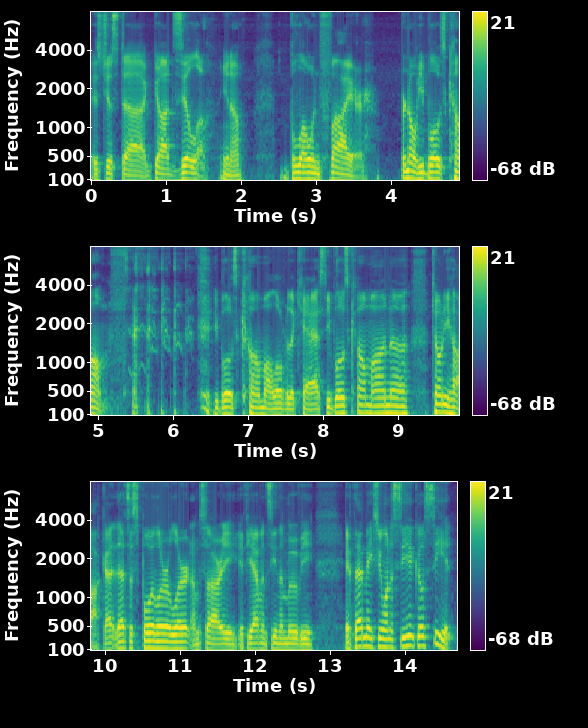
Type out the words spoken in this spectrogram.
is just uh, Godzilla, you know, blowing fire. Or no, he blows cum. he blows cum all over the cast. He blows cum on uh, Tony Hawk. I, that's a spoiler alert. I'm sorry if you haven't seen the movie. If that makes you want to see it, go see it.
